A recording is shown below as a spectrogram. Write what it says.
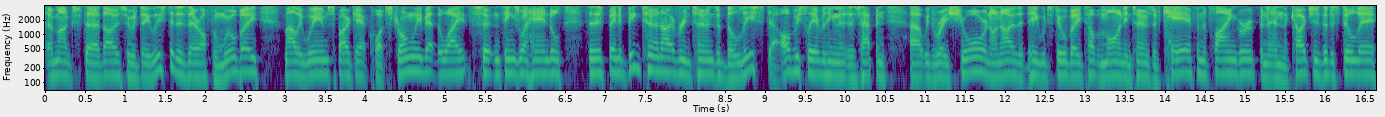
amongst uh, those who were delisted, as there often will be. Marley Williams spoke out quite strongly about the way certain things were handled. So there's been a big turnover in terms of the list. Uh, obviously, everything that has happened uh, with Rhyce Shaw, and I know that he would still be top of mind in terms of care from the playing group and, and the coaches that are still there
